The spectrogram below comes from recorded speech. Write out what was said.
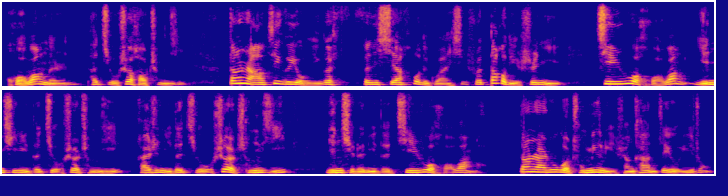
火旺的人，他久色好成疾。当然啊，这个有一个分先后的关系。说到底是你金弱火旺引起你的久色成疾，还是你的久色成疾引起了你的金弱火旺啊？当然，如果从命理上看，这有一种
